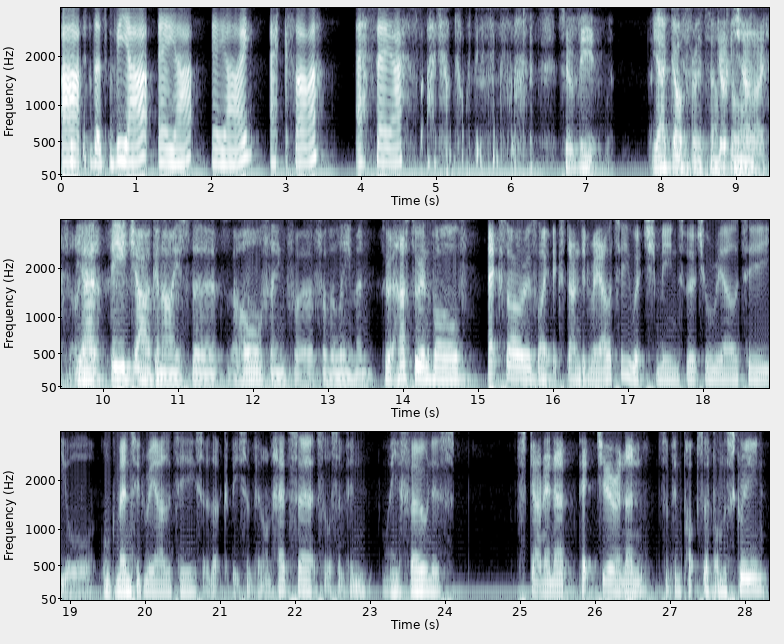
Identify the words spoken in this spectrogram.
R, there's VR, AR, AI, XR, SAS. I don't know what these things are. so V. Yeah, go for it, Tom. Go, Come shall on. I? Shall I? Yeah, de-jargonise the the whole thing for for the layman. So it has to involve XR is like extended reality, which means virtual reality or augmented reality. So that could be something on headsets or something where your phone is scanning a picture and then something pops up on the screen,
